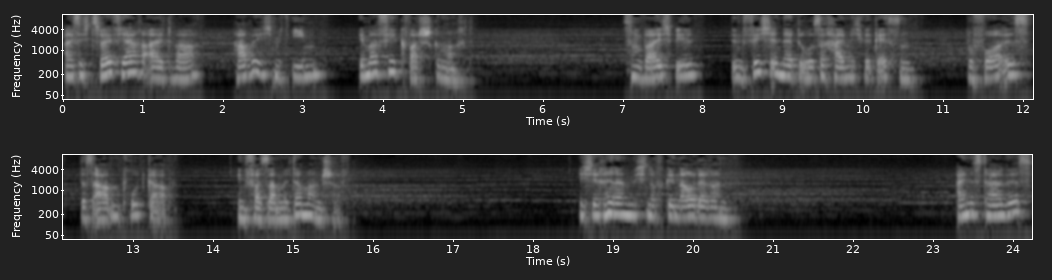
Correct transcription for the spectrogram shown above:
Als ich zwölf Jahre alt war, habe ich mit ihm immer viel Quatsch gemacht. Zum Beispiel den Fisch in der Dose heimlich gegessen, bevor es das Abendbrot gab, in versammelter Mannschaft. Ich erinnere mich noch genau daran, eines Tages,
